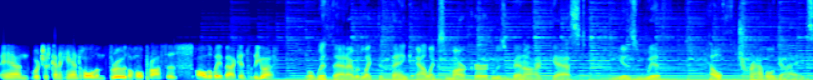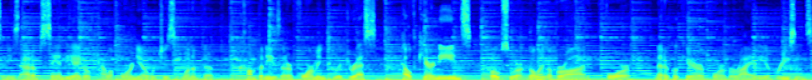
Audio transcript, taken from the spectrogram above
and we're just going to handhold them through the whole process all the way back into the U.S. Well, with that, I would like to thank Alex Marker, who has been our guest. He is with Health Travel Guides, and he's out of San Diego, California, which is one of the companies that are forming to address healthcare needs, folks who are going abroad for medical care for a variety of reasons.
